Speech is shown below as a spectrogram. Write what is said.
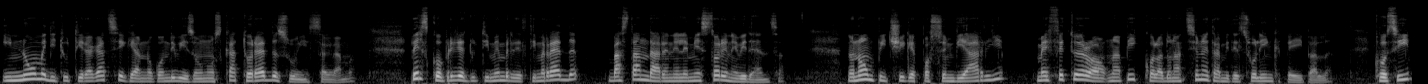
in nome di tutti i ragazzi che hanno condiviso uno scatto Red su Instagram. Per scoprire tutti i membri del team Red basta andare nelle mie storie in evidenza. Non ho un PC che posso inviargli, ma effettuerò una piccola donazione tramite il suo link PayPal. Così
